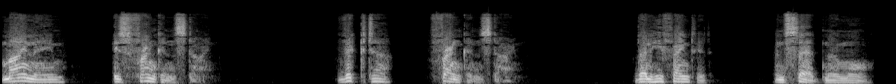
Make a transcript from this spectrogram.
My name is Frankenstein. Victor Frankenstein. Then he fainted, and said no more.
